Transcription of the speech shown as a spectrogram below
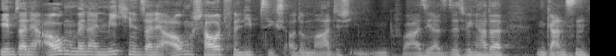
dem seine Augen, wenn ein Mädchen in seine Augen schaut, verliebt sich automatisch in ihn quasi. Also deswegen hat er einen ganzen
